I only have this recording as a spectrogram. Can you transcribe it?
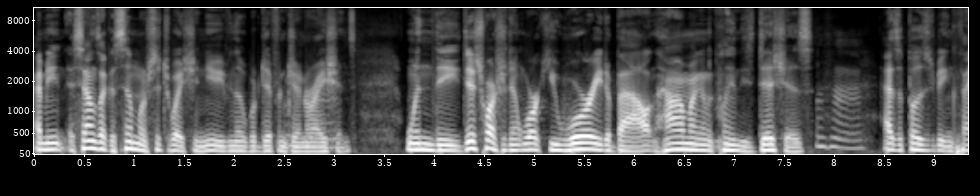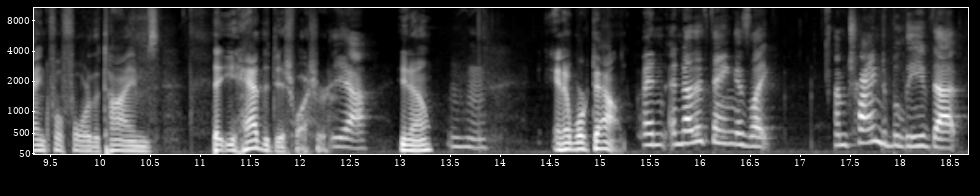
I mean, it sounds like a similar situation to you, even though we're different generations. When the dishwasher didn't work, you worried about how am I going to clean these dishes, as opposed to being thankful for the times that you had the dishwasher. Yeah. You know, mm-hmm. and it worked out. And another thing is like, I'm trying to believe that,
